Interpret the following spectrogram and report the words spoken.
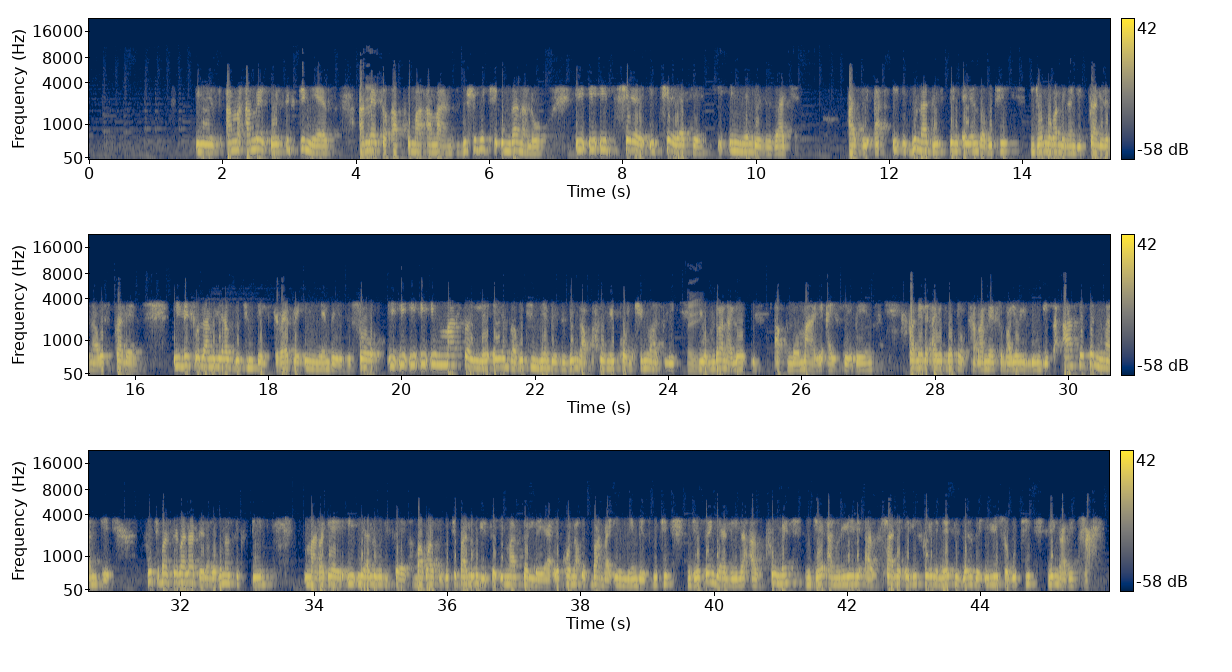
yes amehlo we-16 years amehlo aphuma amanzi kusho ukuthi umntana lo i-chair yakhe iinyembezi zakhe kuna-this thing eyenza ukuthi njengoba mina ngikuqalile nawe siqalene ilihlo lami liyazi ukuthi mde ligrebhe iinyembezi so i-muscle le eyenza ukuthi iinyembezi zingaphumi continuously yomntwana lo abnormali ayisebenzi kufanele aye kubodoktar bamehlo bayoyilungisa asesemncane nje futhi basebaladela ngokuna-16 mara-ke iyalungiseka bakwazi ukuthi balungise imasel leya ekhona ukubamba iinyembezi ukuthi nje sengiyalila aziphume nje angilili azihlale elihlweni nedi zenze ilihlo ukuthi lingabi dry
